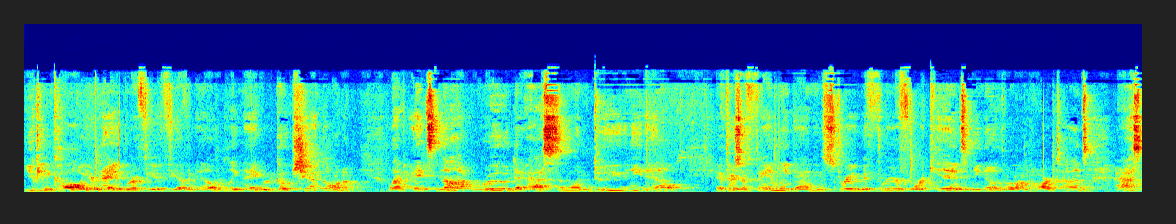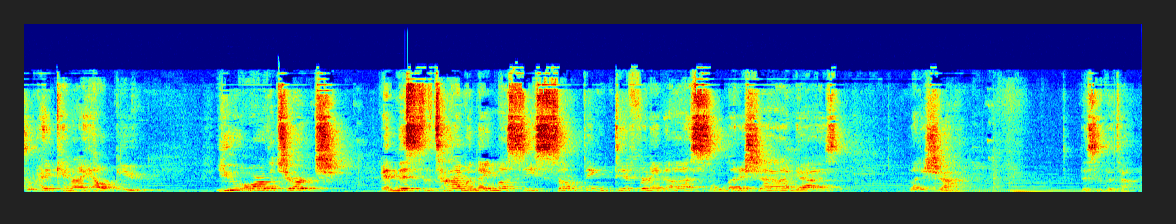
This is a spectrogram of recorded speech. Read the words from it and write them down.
You can call your neighbor. If you, if you have an elderly neighbor, go check on them. Like, it's not rude to ask someone, Do you need help? If there's a family down the street with three or four kids and you know they're on hard times, ask them, Hey, can I help you? You are the church. And this is the time when they must see something different in us. So let it shine, guys. Let it shine. This is the time.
